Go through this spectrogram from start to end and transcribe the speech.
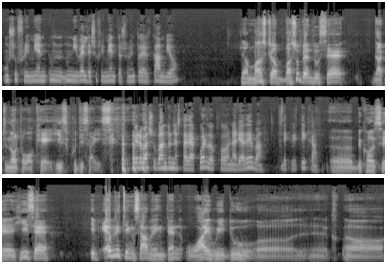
un sufrimiento, un, un nivel de sufrimiento, el sufrimiento del cambio. Yeah, Master Basubandhu said that not okay. He's criticized Pero Vasubandhu no está de acuerdo con Ariadeva, le critica. uh, because uh, he said if everything suffering, then why we do uh, uh,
